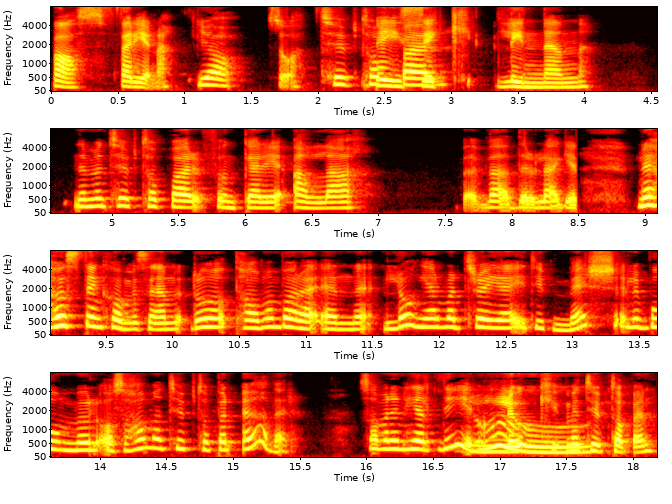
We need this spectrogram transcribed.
basfärgerna. ja. Så. Tubtoppar. Basic, linnen. Nej men tubtoppar funkar i alla väder och lägen. När hösten kommer sen, då tar man bara en långärmad tröja i typ mesh eller bomull och så har man tubtoppen över. Så har man en helt ny look Ooh. med tubtoppen.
